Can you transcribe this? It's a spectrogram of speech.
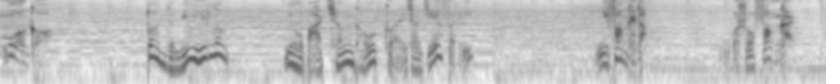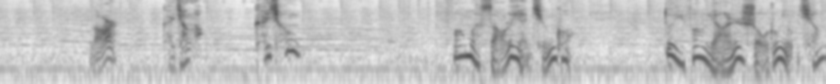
莫哥，段子明一愣，又把枪头转向劫匪。你放开他！我说放开！老二，开枪了！开枪！方默扫了眼情况，对方两人手中有枪，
